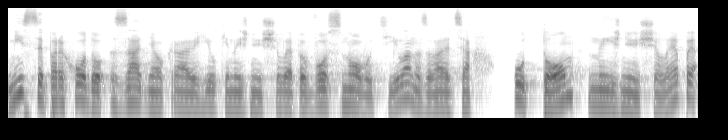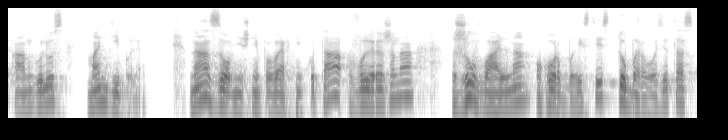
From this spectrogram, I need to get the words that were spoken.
Місце переходу заднього краю гілки нижньої щелепи в основу тіла називається кутом нижньої щелепи ангулюс мандібуля. На зовнішній поверхні кута виражена жувальна горбистість туберозітас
